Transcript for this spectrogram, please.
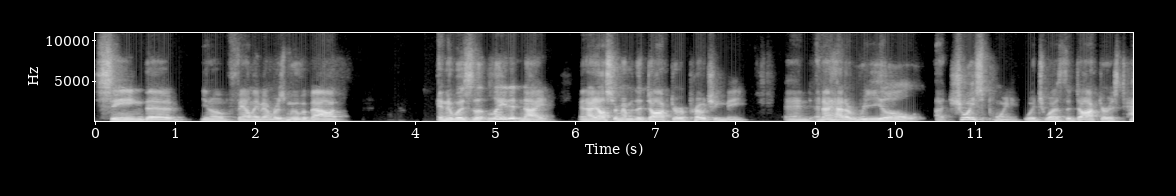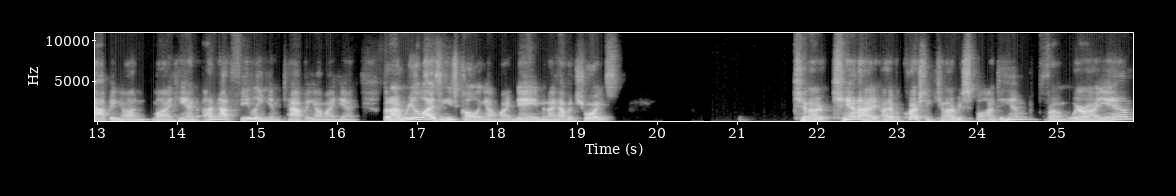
seeing the you know family members move about. And it was late at night. And I also remember the doctor approaching me and and I had a real a choice point, which was the doctor is tapping on my hand. I'm not feeling him tapping on my hand, but I'm realizing he's calling out my name, and I have a choice. Can I? Can I? I have a question. Can I respond to him from where I am?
